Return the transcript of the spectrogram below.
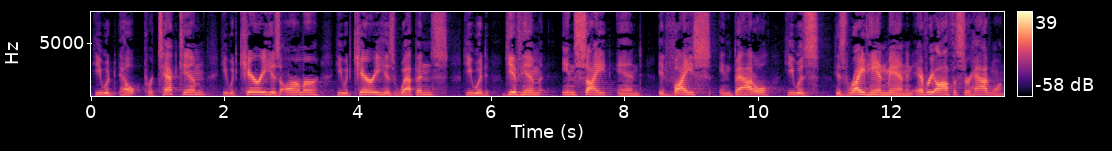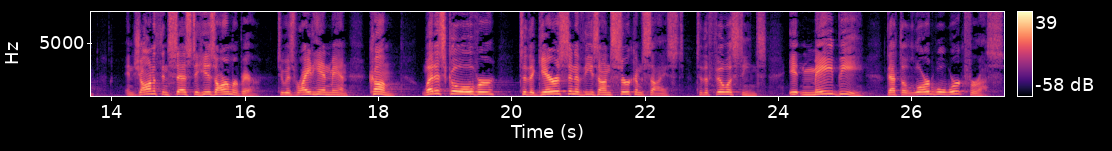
He would help protect him. He would carry his armor. He would carry his weapons. He would give him insight and advice in battle. He was his right hand man, and every officer had one. And Jonathan says to his armor bearer, to his right hand man, Come, let us go over to the garrison of these uncircumcised, to the Philistines. It may be that the Lord will work for us,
